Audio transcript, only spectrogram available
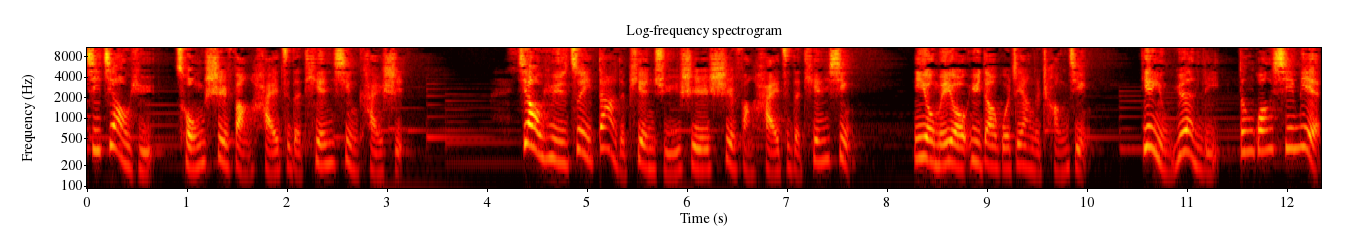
垃圾教育从释放孩子的天性开始。教育最大的骗局是释放孩子的天性。你有没有遇到过这样的场景？电影院里灯光熄灭，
